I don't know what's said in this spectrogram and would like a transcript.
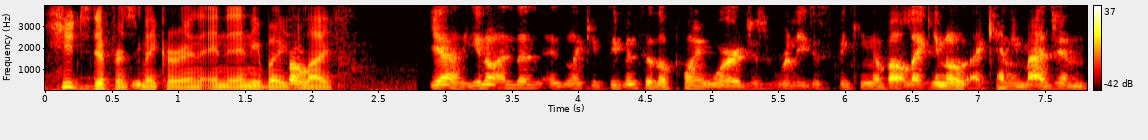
huge difference maker in, in anybody's Bro. life yeah you know and then like it's even to the point where just really just thinking about like you know i can't imagine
